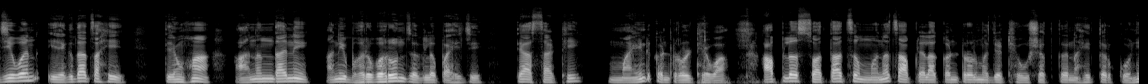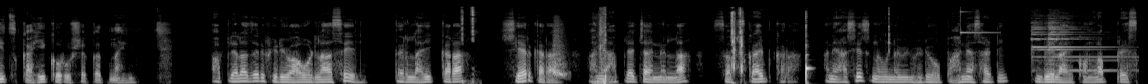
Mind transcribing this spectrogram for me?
जीवन एकदाच आहे तेव्हा आनंदाने आणि भरभरून जगलं पाहिजे. त्यासाठी माइंड कंट्रोल ठेवा. आपलं स्वतःचं मनच आपल्याला कंट्रोलमध्ये ठेवू शकतं नाही तर कोणीच काही करू शकत नाही. आपल्याला जर व्हिडिओ आवडला असेल तर लाईक करा शेअर करा आणि आपल्या चॅनलला सबस्क्राईब करा. आणि असेच नवनवीन व्हिडिओ पाहण्यासाठी बेल आयकॉनला प्रेस करा.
